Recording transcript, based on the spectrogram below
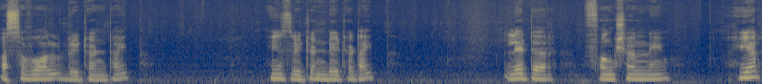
first of all return type means return data type. Later function name. Here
